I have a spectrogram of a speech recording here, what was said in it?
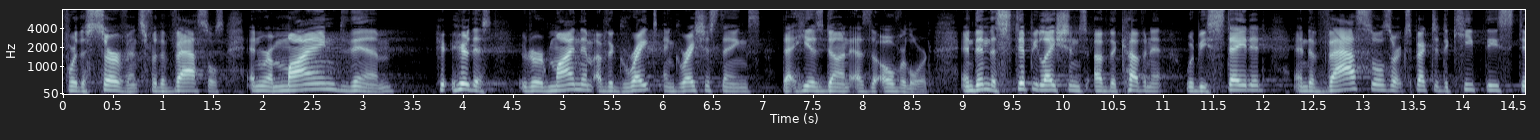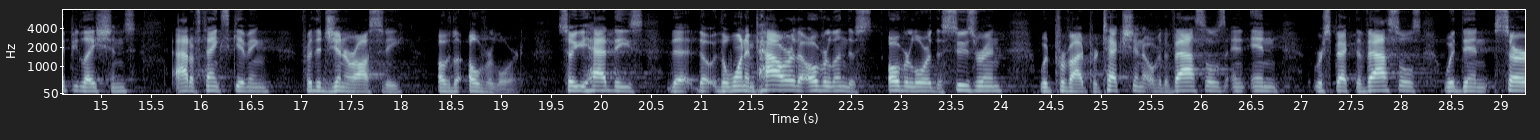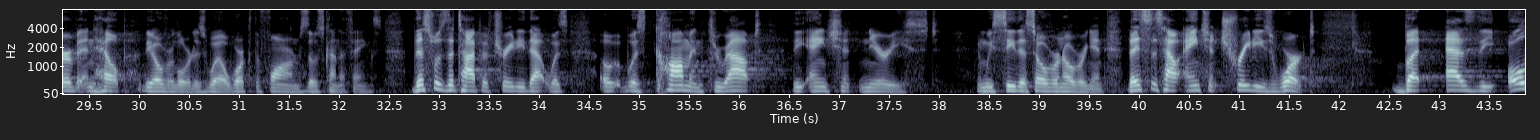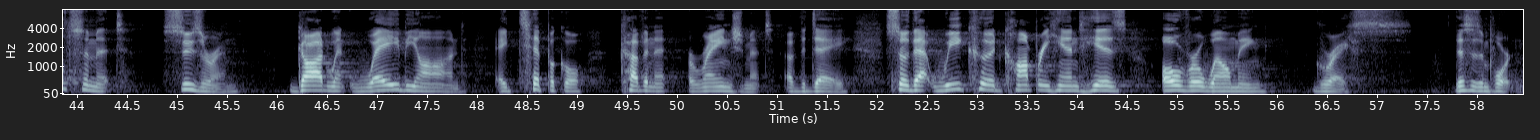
for the servants, for the vassals, and remind them, hear, hear this, would remind them of the great and gracious things that he has done as the overlord. And then the stipulations of the covenant would be stated, and the vassals are expected to keep these stipulations out of thanksgiving for the generosity of the overlord. So you had these, the, the, the one in power, the overland, the overlord, the suzerain would provide protection over the vassals, and in respect, the vassals would then serve and help the overlord as well, work the farms, those kind of things. This was the type of treaty that was, uh, was common throughout the ancient Near East. And we see this over and over again. This is how ancient treaties worked. But as the ultimate suzerain, God went way beyond a typical covenant arrangement of the day so that we could comprehend his overwhelming grace. This is important.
